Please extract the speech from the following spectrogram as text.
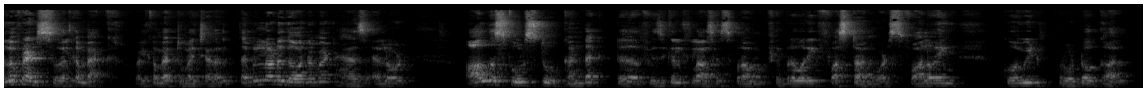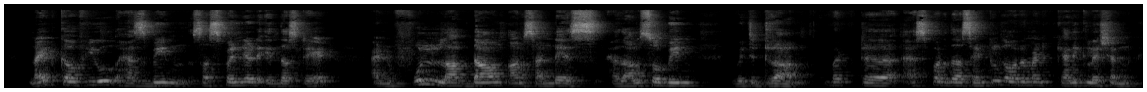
Hello friends, welcome back. Welcome back to my channel. Tamil Nadu government has allowed all the schools to conduct uh, physical classes from February 1st onwards following COVID protocol. Night curfew has been suspended in the state and full lockdown on Sundays has also been withdrawn. But uh, as per the central government calculation,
